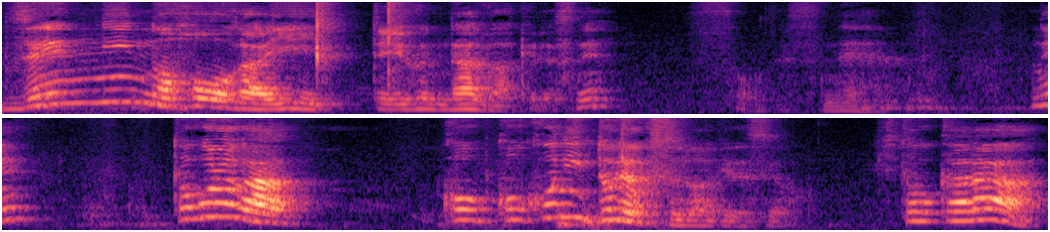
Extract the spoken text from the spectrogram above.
善人の方がいいっていうふうになるわけですね。ね。ね。ところがこここに努力するわけですよ。人から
